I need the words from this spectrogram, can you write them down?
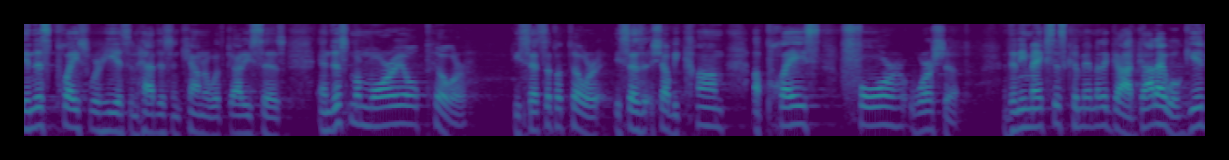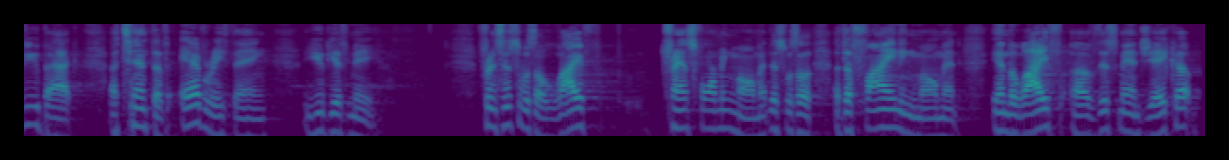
In this place where he has had this encounter with God, he says, And this memorial pillar he sets up a pillar. He says it shall become a place for worship. And then he makes this commitment to God God, I will give you back a tenth of everything you give me. Friends, this was a life transforming moment. This was a, a, defining moment in the life of this man, Jacob.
